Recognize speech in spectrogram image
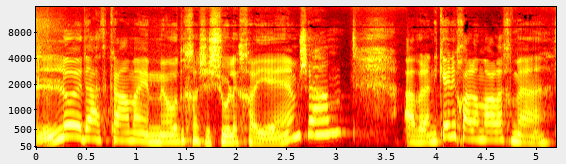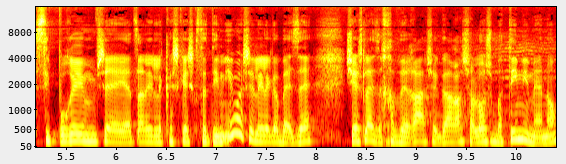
לא יודעת כמה הם מאוד חששו לחייהם שם, אבל אני כן יכולה לומר לך מהסיפורים שיצא לי לקשקש קצת עם אימא שלי לגבי זה, שיש לה איזה חברה שגרה שלוש בתים ממנו,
